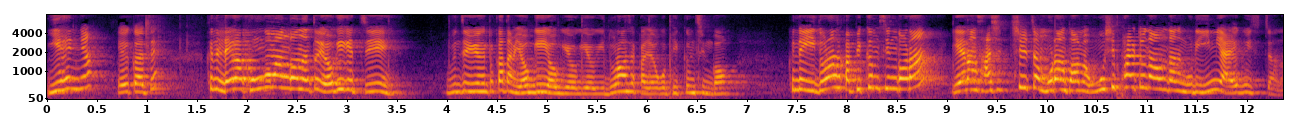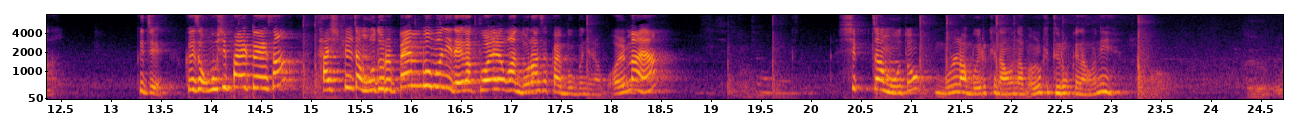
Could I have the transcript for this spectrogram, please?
이해했냐? 여기까지? 근데 내가 궁금한 거는 또 여기겠지. 문제 유형 똑같다면 여기, 여기, 여기, 여기 노란 색깔 요거 빗금친 거. 근데 이 노란 색깔 빗금친 거랑 얘랑 47.5랑 더하면 58도 나온다는 거 우리 이미 알고 있었잖아. 그치? 그래서 58도에서 47.5도를 뺀 부분이 내가 구하려고 한 노란 색깔 부분이라고. 얼마야? 10.5도? 몰라, 뭐 이렇게 나오나 봐. 왜 이렇게 더럽게 나오니? 그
